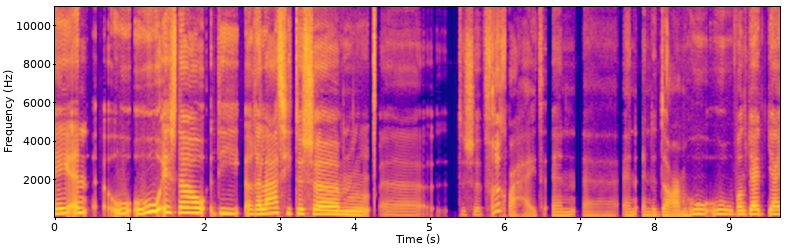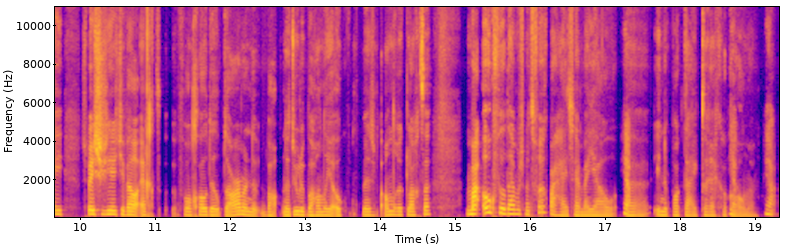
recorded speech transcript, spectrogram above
Ja. Hey, en hoe, hoe is nou die relatie tussen, mm, eh, tussen vruchtbaarheid en, eh, en, en de darm? Hoe, hoe, want jij, jij specialiseert je wel echt voor een groot deel op darm. En beha- natuurlijk behandel je ook mensen met andere klachten. Maar ook veel dames met vruchtbaarheid zijn bij jou Ja. eh, in de praktijk terechtgekomen. Ja,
